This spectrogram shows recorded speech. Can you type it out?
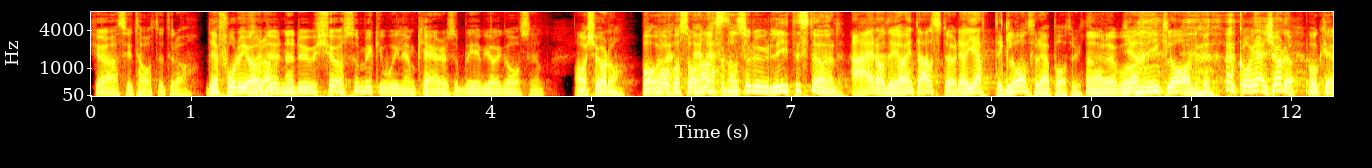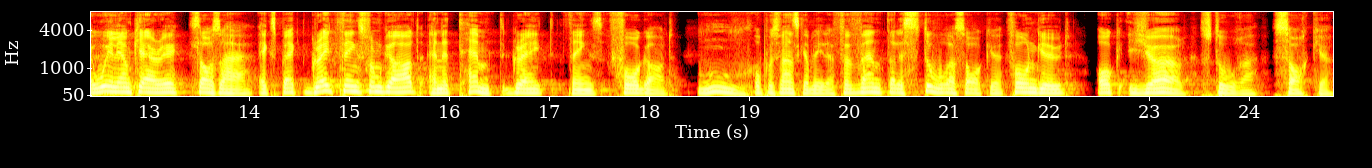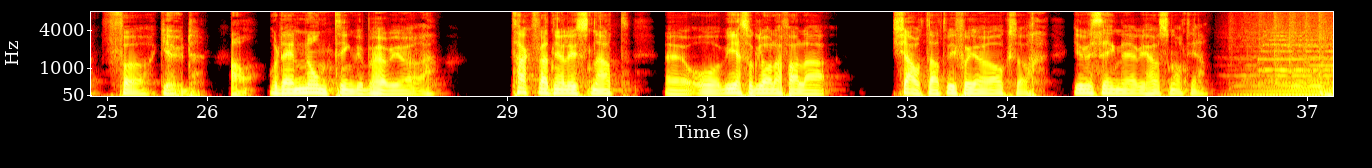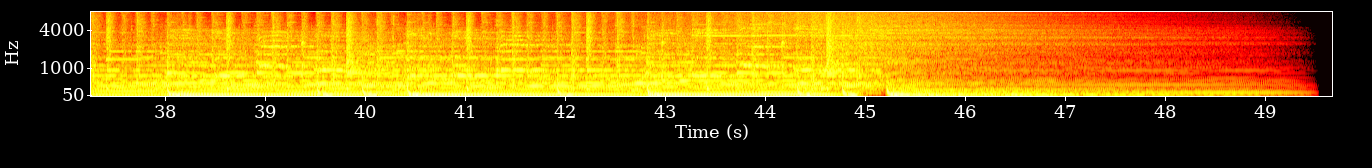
köra citatet idag. Det får du göra. Du, när du kör så mycket William Carey så blev jag i gasen. Ja, kör då. Vad, vad, vad sa det är han nästan så du är lite störd. Nej då, det, jag är inte alls störd. Jag är jätteglad för det här Patrik. Ja, det är bra. Genuint glad. Kom igen, kör du. Okej, William Carey sa så här. Expect great things from God and attempt great things for God. Och på svenska blir det förvänta dig stora saker från Gud och gör stora saker för Gud. Ja. Och det är någonting vi behöver göra. Tack för att ni har lyssnat. Eh, Och vi är så glada för alla shoutout vi får göra också. Gud välsigne er, vi hörs snart igen.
